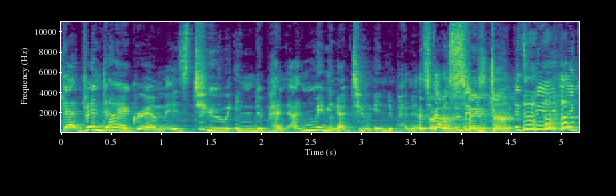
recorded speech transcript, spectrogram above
that Venn diagram is too independent. Maybe not too independent. It's got a circles, sphincter. It's big, like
